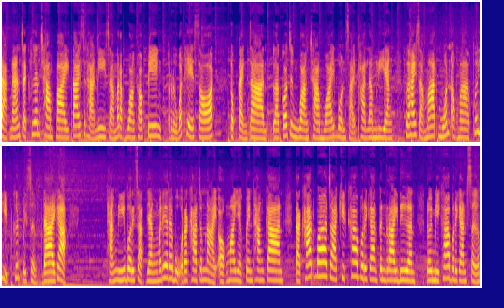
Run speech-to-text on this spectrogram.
จากนั้นจะเคลื่อนชามไปใต้สถานีสำหรับวางท็อปปิ้งหรือว่าเทซอส ตกแต่งจาน แล้วก็จึงวางชามไว้บนสายพานลำเลียง เพื่อให้สามารถม้วนออกมาเพื่อหยิบขึ้นไปเสิร์ฟได้ค่ะทั้งนี้บริษัทยังไม่ได้ระบุราคาจำหน่ายออกมาอย่างเป็นทางการ แต่คาดว่าจะคิดค่าบริการเป็นรายเดือน โดยมีค่าบริการเสริม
